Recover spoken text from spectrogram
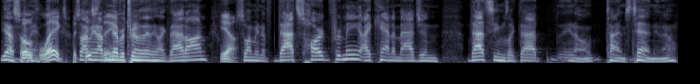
Yeah, so both I mean, legs. But so I mean, I've thing- never trained with anything like that on. Yeah. So I mean, if that's hard for me, I can't imagine. That seems like that, you know, times ten. You know.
